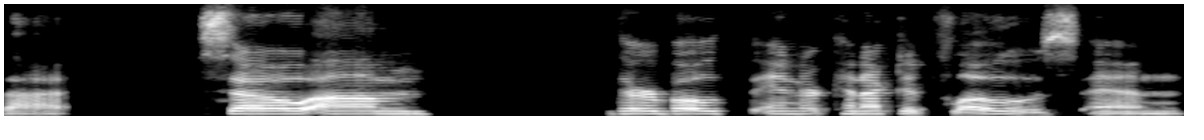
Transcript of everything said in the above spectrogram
that. So um, they're both interconnected flows and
